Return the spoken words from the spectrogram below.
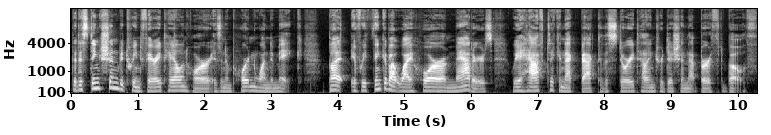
The distinction between fairy tale and horror is an important one to make, but if we think about why horror matters, we have to connect back to the storytelling tradition that birthed both.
